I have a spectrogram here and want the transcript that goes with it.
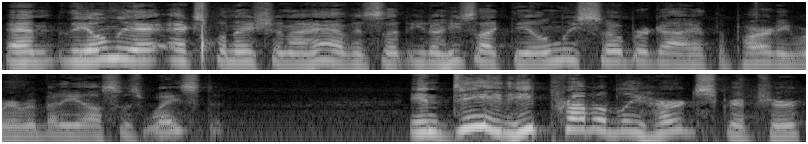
And the only explanation I have is that, you know, he's like the only sober guy at the party where everybody else is wasted. Indeed, he probably heard scripture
